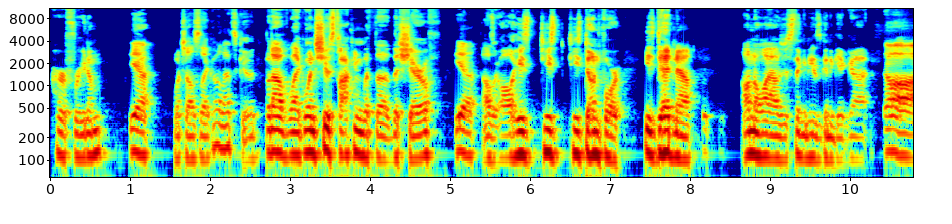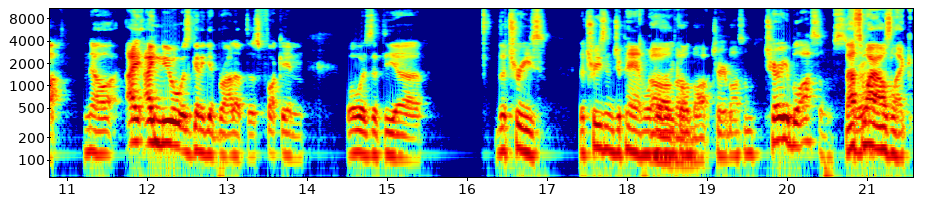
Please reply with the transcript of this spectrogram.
her freedom, Yeah, which I was like, oh, that's good. But I like when she was talking with the the sheriff, yeah. I was like, oh, he's he's he's done for. He's dead now. I don't know why I was just thinking he was gonna get got. Uh no, I I knew it was gonna get brought up. Those fucking what was it the uh the trees. The trees in Japan. What oh, are they the called? blo- cherry blossom. Cherry blossoms. That's right? why I was like,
